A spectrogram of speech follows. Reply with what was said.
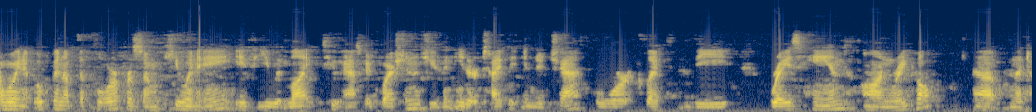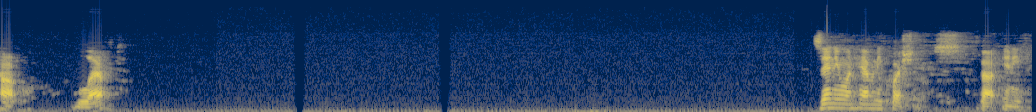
I'm going to open up the floor for some Q&A. If you would like to ask a question, you can either type it into chat or click the raise hand on RaidCall uh, in the top left. Does anyone have any questions about anything?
